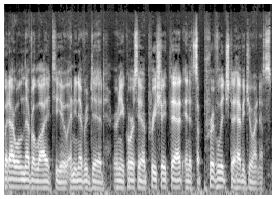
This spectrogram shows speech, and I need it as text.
but I will never lie to you. And he never did. Ernie Accorsi, I appreciate that, and it's a privilege to have you join us.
